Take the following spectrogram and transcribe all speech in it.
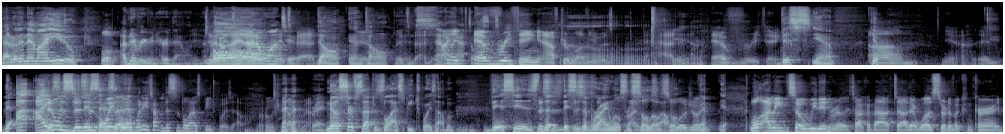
Better than MIU. well I've never even heard that one. Oh, I, I don't want it's to. bad Don't and Yeah, don't. it's It's- bad Now I have to listen to everything after love you is bad everything This, yeah. Yep. um yeah and The- I, I this don't is see this, this, is as wait, a. wait what are you talking this is the last beach boys album i don't know what you're talking about Right. No, Surfs Up is the last Beach Boys album. This is this, the, this, is, a Brian Wilson Brian solo Wilson album. solo joint. Yeah, Well, I mean, so we didn't really talk about. Uh, there was sort of a concurrent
